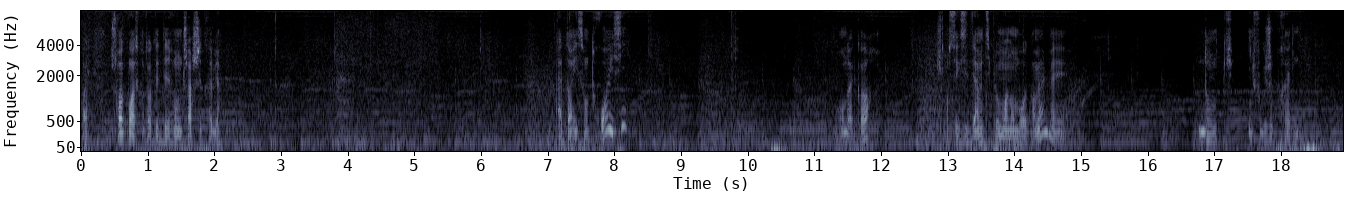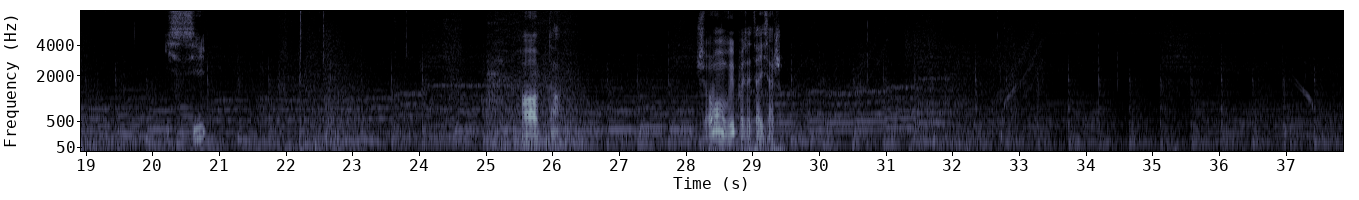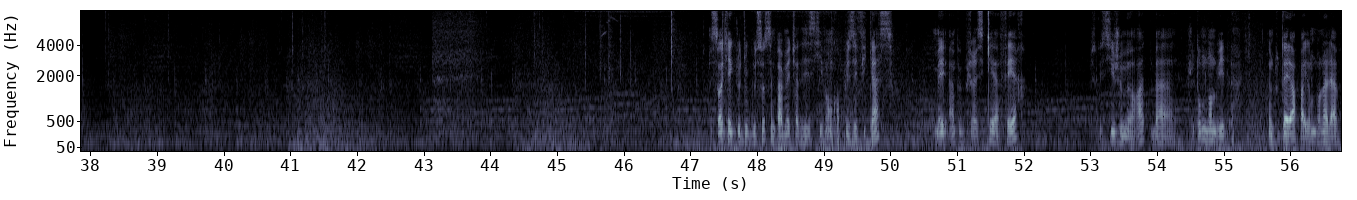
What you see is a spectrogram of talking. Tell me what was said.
Ouais, je crois qu'on va se contenter des rayons de charge, c'est très bien. Attends, ils sont trois ici? D'accord. Je pensais qu'ils étaient un petit peu moins nombreux quand même, mais... Donc, il faut que je prenne... Ici. Oh putain. Je suis vraiment mauvais pour les atterrissages. C'est vrai qu'avec le double saut, ça me permet de faire des esquives encore plus efficaces. Mais un peu plus risqué à faire. Parce que si je me rate, bah, je tombe dans le vide. Comme tout à l'heure, par exemple, dans la lave.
